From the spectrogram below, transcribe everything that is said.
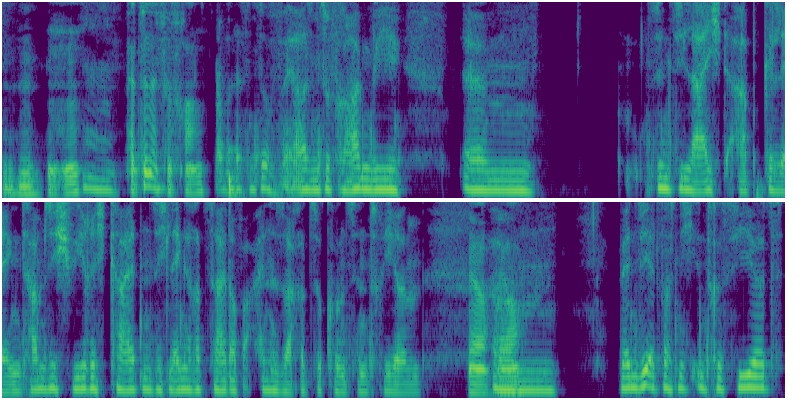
Mhm. Mhm. Was sind das für Fragen? Aber das sind so, ja, sind so Fragen wie, ähm, sind sie leicht abgelenkt? Haben sie Schwierigkeiten, sich längere Zeit auf eine Sache zu konzentrieren? Ja, ja. Ähm, wenn sie etwas nicht interessiert,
